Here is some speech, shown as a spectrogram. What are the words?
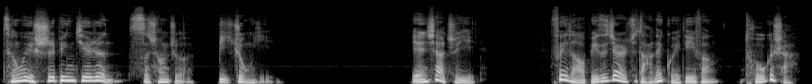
曾为师兵接任，死伤者必众矣。言下之意，费老鼻子劲儿去打那鬼地方，图个啥？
